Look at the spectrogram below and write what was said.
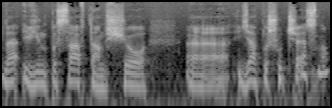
Да, І він писав там, що е, я пишу чесно,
